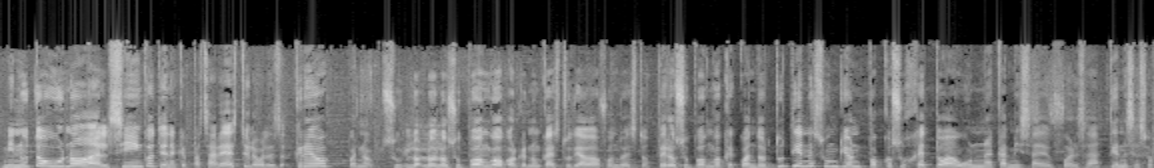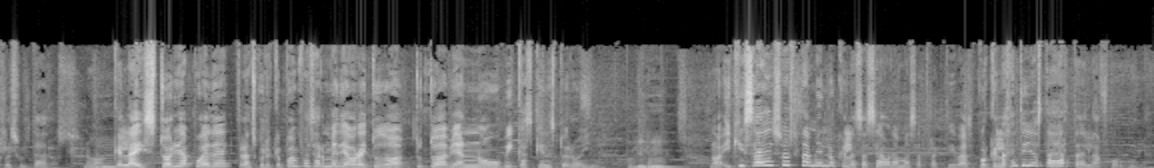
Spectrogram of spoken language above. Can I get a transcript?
minuto uno al cinco tiene que pasar esto y luego... les- Creo, bueno, su- lo, lo- lo supongo, porque nunca he estudiado a fondo esto, pero supongo que cuando tú tienes un guion poco sujeto a una camisa de fuerza, tienes esos resultados, ¿no? Que la historia puede transcurrir, que pueden pasar media hora y tú, tú todavía no ubicas quién es tu heroína, por ejemplo. ¿No? Y quizá eso es también lo que las hace ahora más atractivas, porque la gente ya está harta de la fórmula,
